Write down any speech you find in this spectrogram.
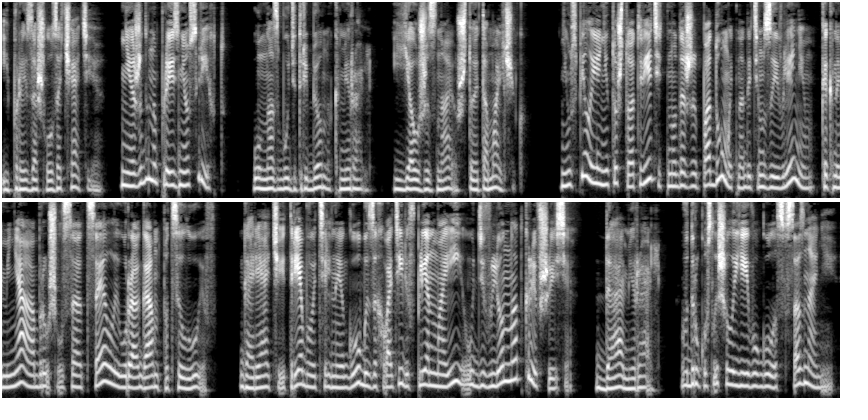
и произошло зачатие», — неожиданно произнес Рихт. «У нас будет ребенок, Мираль, и я уже знаю, что это мальчик». Не успела я не то что ответить, но даже подумать над этим заявлением, как на меня обрушился целый ураган поцелуев. Горячие, требовательные губы захватили в плен мои, удивленно открывшиеся. «Да, Мираль», — вдруг услышала я его голос в сознании.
